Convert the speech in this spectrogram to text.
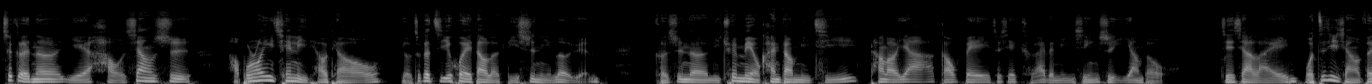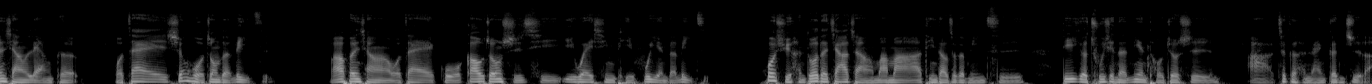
这个呢，也好像是好不容易千里迢迢有这个机会到了迪士尼乐园，可是呢，你却没有看到米奇、唐老鸭、高飞这些可爱的明星是一样的哦。接下来，我自己想分享两个我在生活中的例子。我要分享我在国高中时期异位性皮肤炎的例子。或许很多的家长妈妈听到这个名词，第一个出现的念头就是啊，这个很难根治了。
